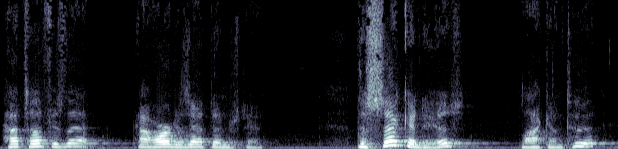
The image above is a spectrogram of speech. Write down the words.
How tough is that? How hard is that to understand? The second is, like unto it,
